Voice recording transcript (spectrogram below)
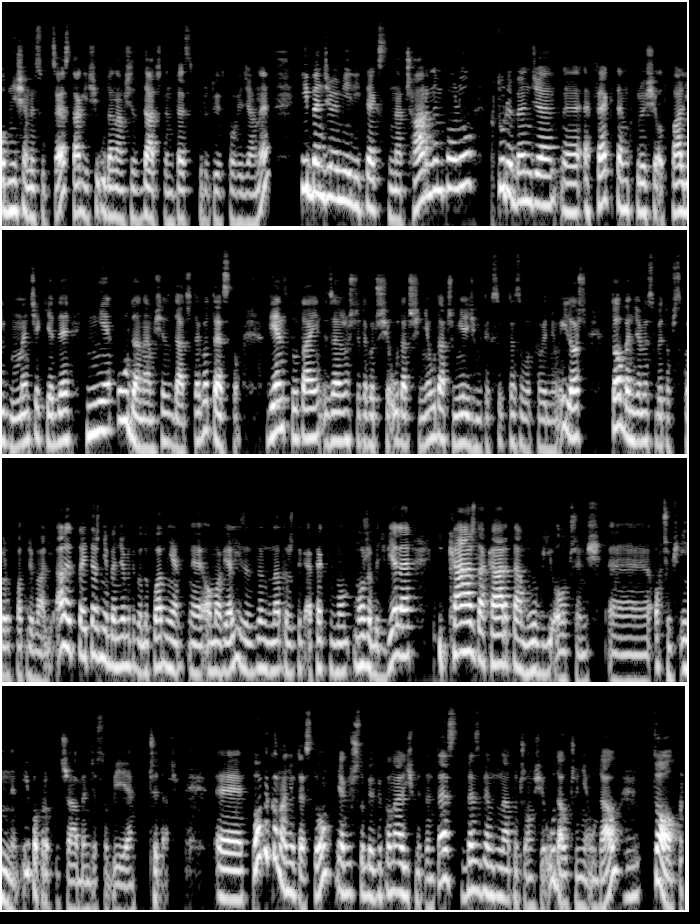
odniesiemy sukces, tak? Jeśli uda nam się zdać ten test, który tu jest powiedziany. I będziemy mieli tekst na czarnym polu, który będzie e, efektem, który się odpali w momencie, kiedy nie uda nam się zdać tego testu. Więc tutaj, w zależności od tego, czy się uda, czy się nie uda, czy mieliśmy tych sukcesów odpowiednią ilość, to będziemy sobie to wszystko rozpatrywali. Ale tutaj też nie będziemy tego dokładnie e, omawiali, ze względu na to, że tych efektów mo może być wiele i każda karta mówi o czymś, e, o czymś innym i po prostu trzeba będzie sobie je czytać. E, Po wykonaniu testu, jak już sobie wykonaliśmy ten test, bez względu na to, czy on się udał, czy nie udał, to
